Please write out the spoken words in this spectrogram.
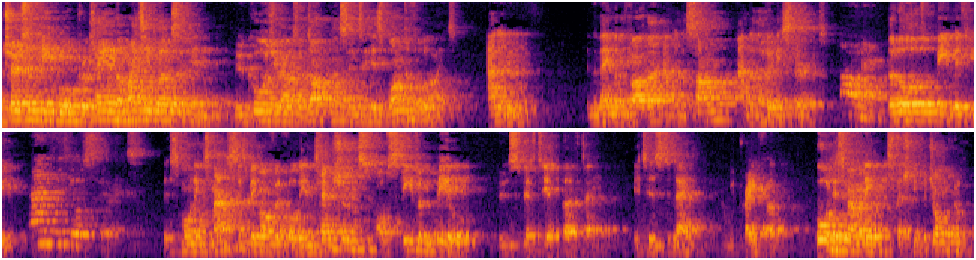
chosen people, proclaim the mighty works of him who called you out of darkness into his wonderful light. Alleluia. In the name of the Father, and of the Son, and of the Holy Spirit. Amen. The Lord be with you. And with your spirit. This morning's Mass is being offered for the intentions of Stephen Beale, whose 50th birthday it is today. And we pray for all his family, especially for John Quill.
